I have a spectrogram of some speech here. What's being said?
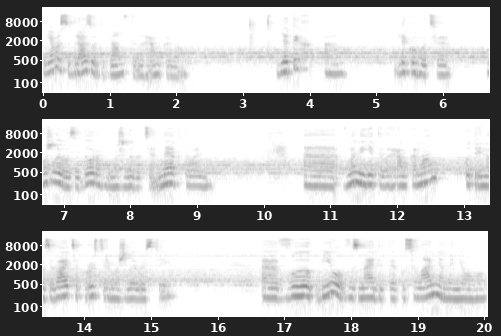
і я вас одразу додам в телеграм-канал. Для тих, для кого це можливо задорого, можливо, це не актуально. В мене є телеграм-канал, котрий називається Простір можливостей. Е, В біо ви знайдете посилання на нього.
